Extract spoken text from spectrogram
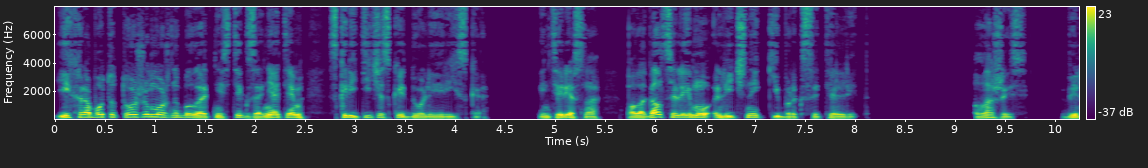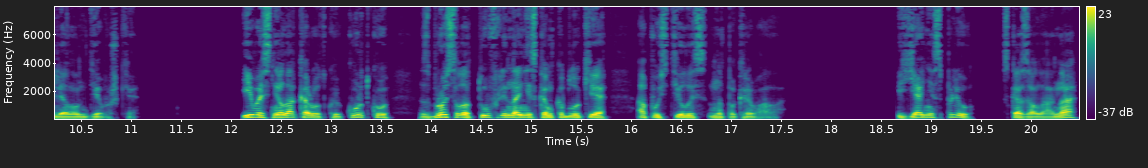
Их работу тоже можно было отнести к занятиям с критической долей риска. Интересно, полагался ли ему личный киборг-сателлит? «Ложись», — велел он девушке. Ива сняла короткую куртку, сбросила туфли на низком каблуке, опустилась на покрывало. «Я не сплю», — сказала она,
